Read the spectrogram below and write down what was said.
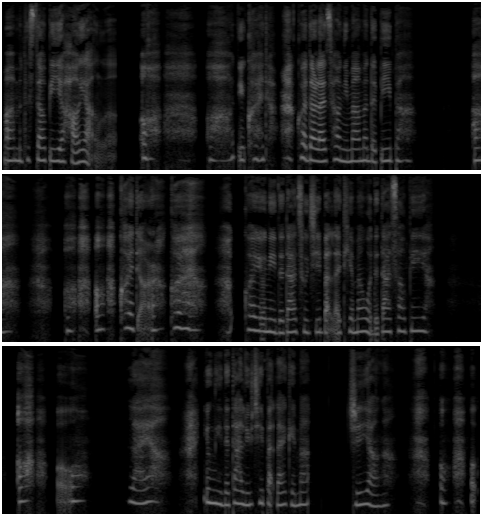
妈妈的骚逼也好痒了哦哦，你快点快点来操你妈妈的逼吧！啊，哦哦，快点啊，快啊，快用你的大粗鸡巴来填满我的大骚逼呀！哦哦，来呀，用你的大驴鸡巴来给妈止痒啊！哦哦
